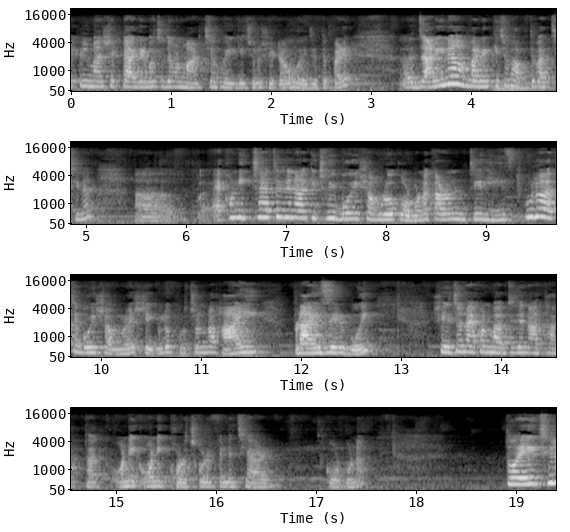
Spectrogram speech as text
এপ্রিল মাসেরটা আগের বছর যেমন মার্চে হয়ে গিয়েছিল, সেটাও হয়ে যেতে পারে। জানি না মানে কিছু ভাবতে পারছি না। এখন ইচ্ছা আছে যে না, কিছুই বই সংগ্রহ করব না, কারণ যে লিস্টগুলো আছে বই সংগ্রহে সেগুলো প্রচণ্ড হাই প্রাইজের বই। সেই জন্য এখন ভাবছি যে না, থাক থাক, অনেক অনেক খরচ করে ফেলেছি আর করব না। তো এই ছিল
